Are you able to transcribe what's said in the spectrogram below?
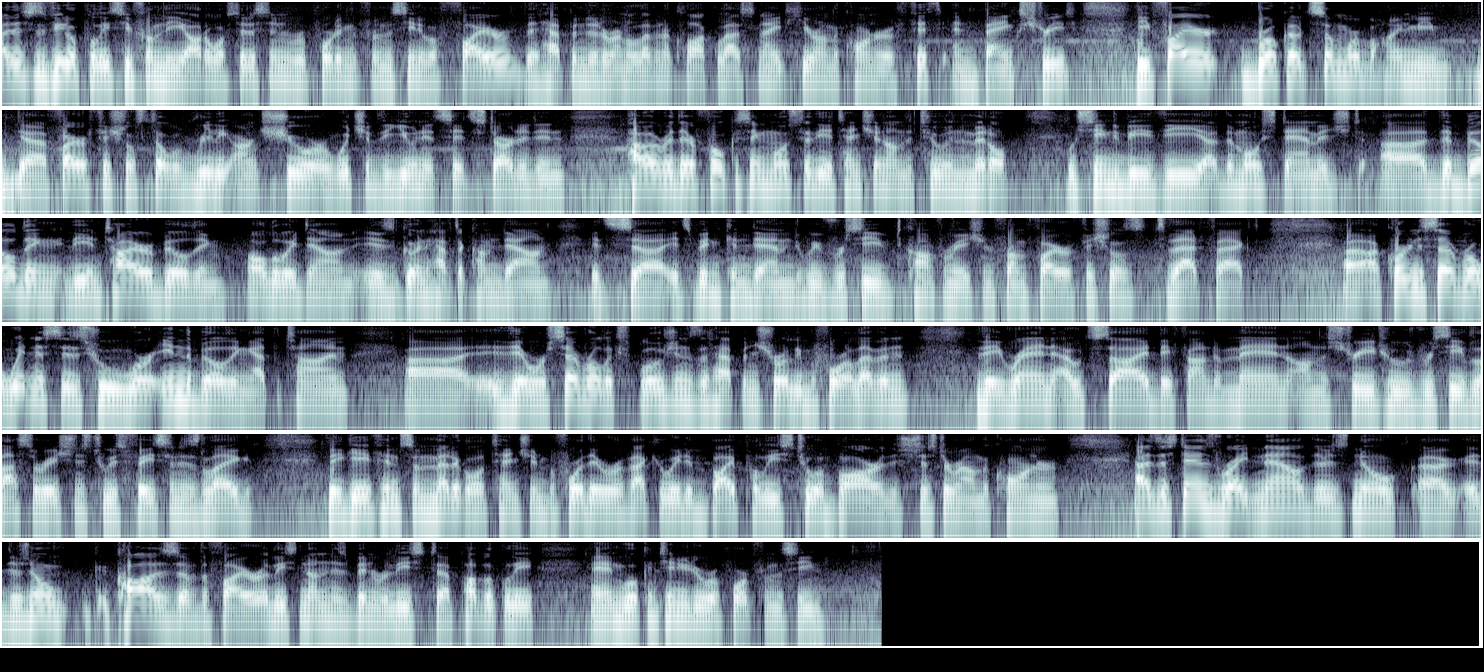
Hi, this is Vito Pilieci from the Ottawa Citizen reporting from the scene of a fire that happened at around 11 o'clock last night here on the corner of 5th and Bank Street. The fire broke out somewhere behind me. Uh, fire officials still really aren't sure which of the units it started in. However, they're focusing most of the attention on the two in the middle, which seem to be the, uh, the most damaged. Uh, the building, the entire building, all the way down, is going to have to come down. It's, uh, it's been condemned. We've received confirmation from fire officials to that fact. Uh, according to several witnesses, witnesses who were in the building at the time. Uh, there were several explosions that happened shortly before 11. They ran outside. They found a man on the street who received lacerations to his face and his leg. They gave him some medical attention before they were evacuated by police to a bar that's just around the corner. As it stands right now, there's no, uh, there's no cause of the fire, at least none has been released uh, publicly, and we'll continue to report from the scene.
